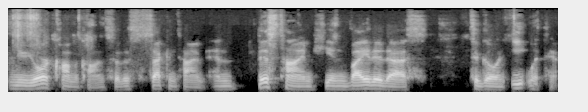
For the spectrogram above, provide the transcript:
New York Comic Con. So this is the second time, and this time he invited us to go and eat with him.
